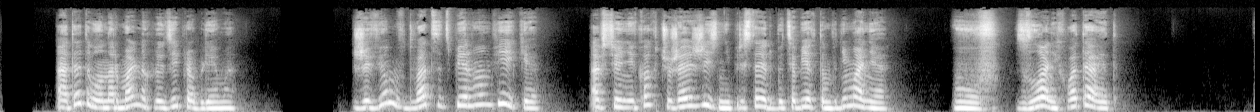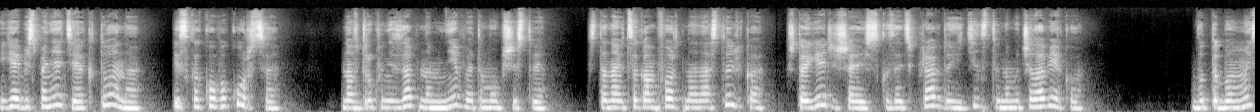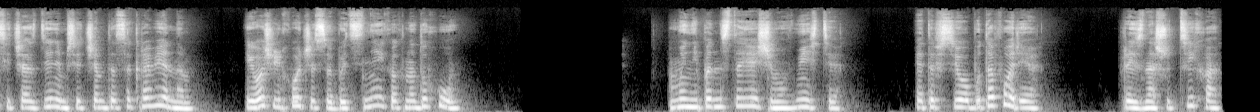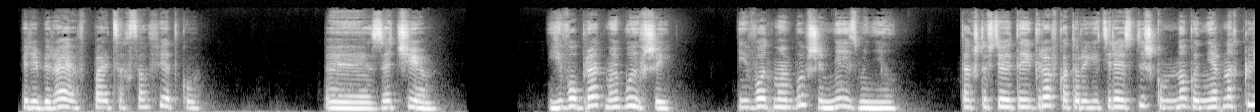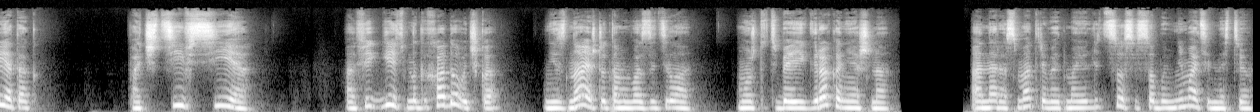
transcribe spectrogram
От этого у нормальных людей проблемы. Живем в 21 веке, а все никак чужая жизнь не перестает быть объектом внимания. Уф, зла не хватает. Я без понятия, кто она, из какого курса. Но вдруг внезапно мне в этом обществе становится комфортно настолько, что я решаюсь сказать правду единственному человеку. Будто бы мы сейчас делимся чем-то сокровенным, и очень хочется быть с ней как на духу. Мы не по-настоящему вместе. Это все бутафория. Произношу тихо, перебирая в пальцах салфетку. Э, зачем? Его брат мой бывший, и вот мой бывший мне изменил. Так что все это игра, в которой я теряю слишком много нервных клеток. Почти все. Офигеть, многоходовочка. Не знаю, что там у вас за дела. Может, у тебя и игра, конечно. Она рассматривает мое лицо с особой внимательностью.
